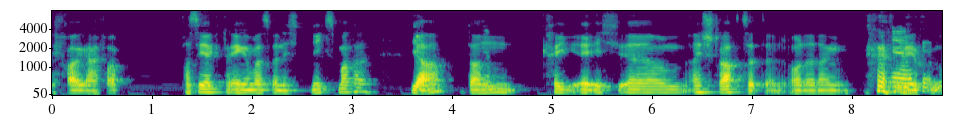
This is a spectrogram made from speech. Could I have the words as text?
die Frage einfach, passiert irgendwas, wenn ich nichts mache? Ja, dann kriege ich ähm, einen Strafzettel oder dann ja, okay.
